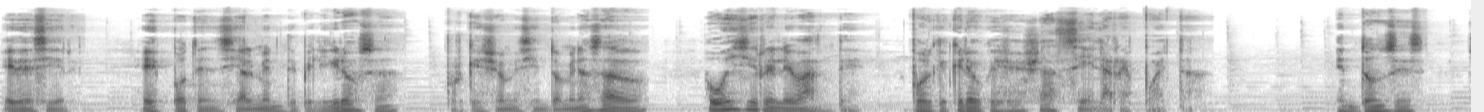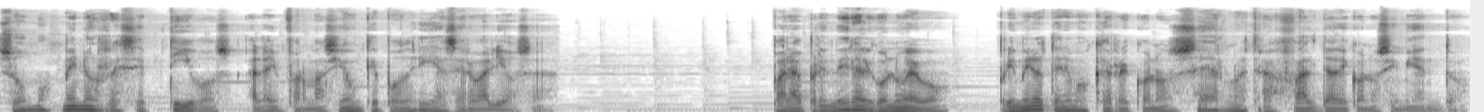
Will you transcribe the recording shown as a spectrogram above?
Es decir, es potencialmente peligrosa porque yo me siento amenazado o es irrelevante porque creo que yo ya sé la respuesta. Entonces somos menos receptivos a la información que podría ser valiosa. Para aprender algo nuevo, primero tenemos que reconocer nuestra falta de conocimiento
